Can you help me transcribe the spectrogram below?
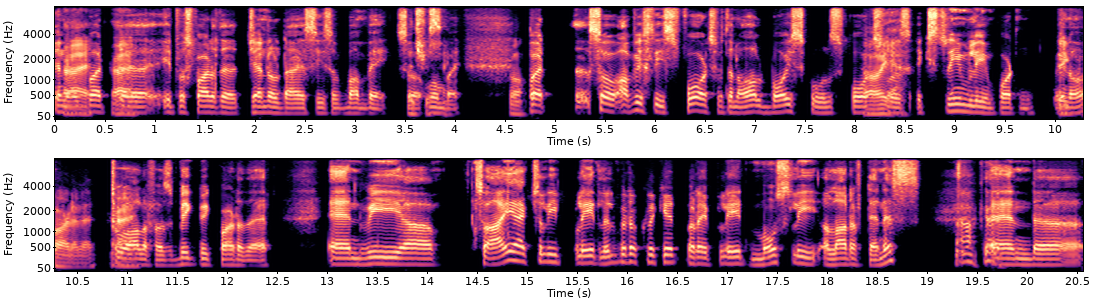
you know Right, but right. Uh, it was part of the general diocese of bombay so mumbai Cool. but uh, so obviously sports with an all boys school sports Oh, yeah. was extremely important you big know part of it. to right. all of us big big part of that and we uh, so i actually played a little bit of cricket but i played mostly a lot of tennis Oh, good. and uh,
